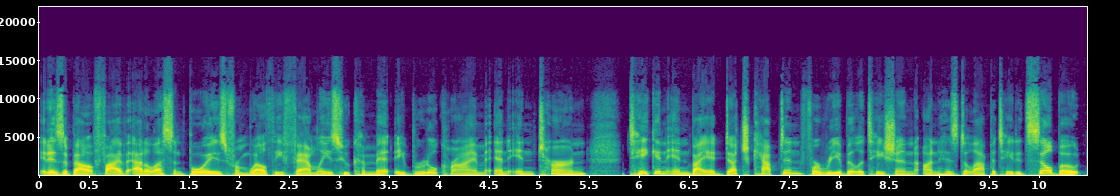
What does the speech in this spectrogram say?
It is about five adolescent boys from wealthy families who commit a brutal crime and, in turn, taken in by a Dutch captain for rehabilitation on his dilapidated sailboat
